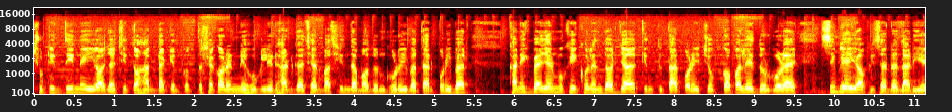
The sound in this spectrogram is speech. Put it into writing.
ছুটির দিন এই অযাচিত হাঁকডাকের প্রত্যাশা করেননি হুগলির হাটগাছার বাসিন্দা মদন ঘুড়ুই বা তার পরিবার। খানিক বেজার মুখেই খোলেন দরজা, কিন্তু তারপরেই চোখ কপালে দোরগোড়ায় সিবিআই অফিসাররা দাঁড়িয়ে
